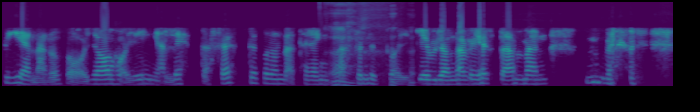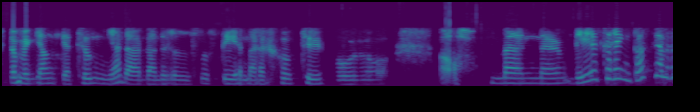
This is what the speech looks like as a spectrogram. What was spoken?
stenar och så. Jag har ju inga lätta fötter på de där terrängpassen, det ska ju gudarna veta. Men, men de är ganska tunga där bland ris och stenar och tubor. Och, ja, men eh, det är terrängpass i alla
